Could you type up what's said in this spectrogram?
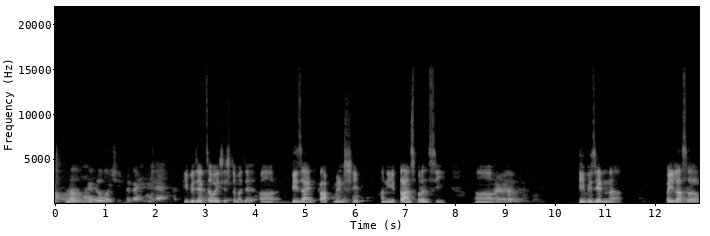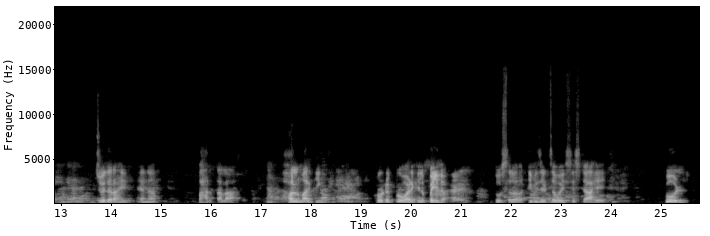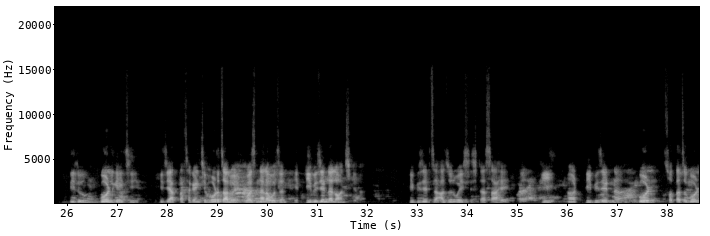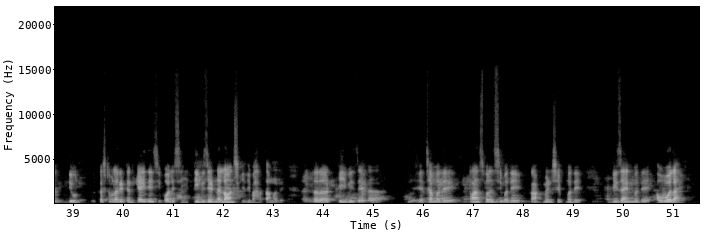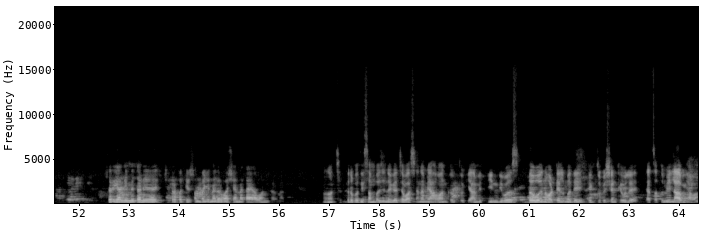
आपलं वेगळं वैशिष्ट्य काय? टी बी झेडचं वैशिष्ट्य म्हणजे डिझाईन क्राफ्टमॅनशिप आणि ट्रान्सपरन्सी टी बी झेडनं पहिला असं ज्वेलर आहे त्यानं भारताला हॉलमार्किंग प्रोडक्ट प्रोव्हाइड केलं पहिलं. दुसरं टी बी झेडचं वैशिष्ट्य आहे गोल्ड दिलू गोल्ड घ्यायची ही जी आता सगळ्यांची होड चालू आहे वजनाला वजन हे टी बी झेडनं लॉन्च केलं. टी बी झेडचं अजून वैशिष्ट्य असं आहे की टी बी झेडनं गोल्ड स्वतःचं गोल्ड देऊन कस्टमरला रिटर्न कॅश द्यायची पॉलिसी टी बी झेडनं लॉन्च केली भारतामध्ये. तर टी बी झेड याच्यामध्ये ट्रान्सपरन्सीमध्ये क्राफ्टमॅनशिपमध्ये डिझाईनमध्ये अव्वल आहे. तर या निमित्ताने छत्रपती संभाजीनगर वासियांना काय आवाहन करणार? छत्रपती संभाजीनगरच्या वासियांना मी आवाहन करतो की आम्ही तीन दिवस दवन हॉटेलमध्ये एक्झिबिशन ठेवलंय. त्याचा तुम्ही लाभ घ्यावा.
